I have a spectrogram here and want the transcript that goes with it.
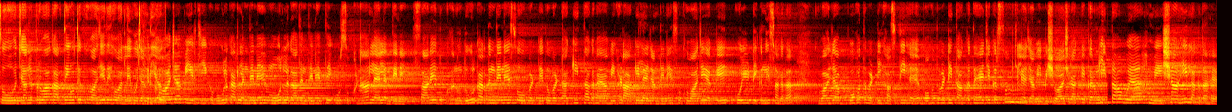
ਸੋ ਜਲ ਪ੍ਰਵਾਹ ਕਰਦੇ ਹੋ ਤੇ ਖਵਾਜੇ ਦੇ ਹਵਾਲੇ ਹੋ ਜਾਂਦੀ ਆ। ਖਵਾਜਾ ਪੀਰ ਜੀ ਕਬੂਲ ਕਰ ਲੈਂਦੇ ਨੇ ਮੋਹਰ ਲਗਾ ਦਿੰਦੇ ਨੇ ਤੇ ਉਹ ਸੁਖਣਾ ਲੈ ਲੈਂਦੇ ਨੇ। ਸਾਰੇ ਦੁੱਖਾਂ ਨੂੰ ਦੂਰ ਕਰ ਦਿੰਦੇ ਨੇ ਸੋ ਵੱਡੇ ਤੋਂ ਵੱਡਾ ਕੀਤਾ ਕਰਾਇਆ ਵੀ ਹੜਾ ਕੇ ਲੈ ਜਾਂਦੇ ਨੇ। ਸੋ ਖਵਾਜੇ ਅੱਗੇ ਕੋਈ ਟਿਕ ਨਹੀਂ ਸਕਦਾ। ਵਾਜਾ ਬਹੁਤ ਵੱਡੀ ਹਸਤੀ ਹੈ, ਬਹੁਤ ਵੱਡੀ ਤਾਕਤ ਹੈ, ਜੇਕਰ ਸਮਝ ਲਿਆ ਜਾਵੇ, ਵਿਸ਼ਵਾਸ ਰੱਖ ਕੇ ਕਰਮ ਕੀਤਾ ਹੋਇਆ ਹਮੇਸ਼ਾ ਹੀ ਲੱਗਦਾ ਹੈ।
